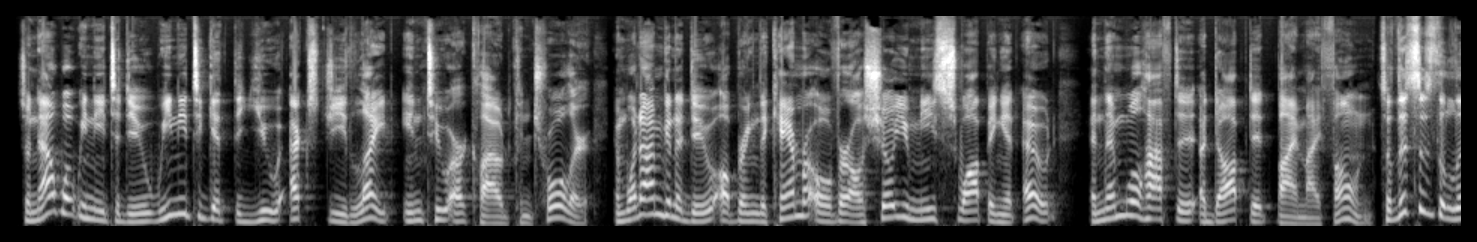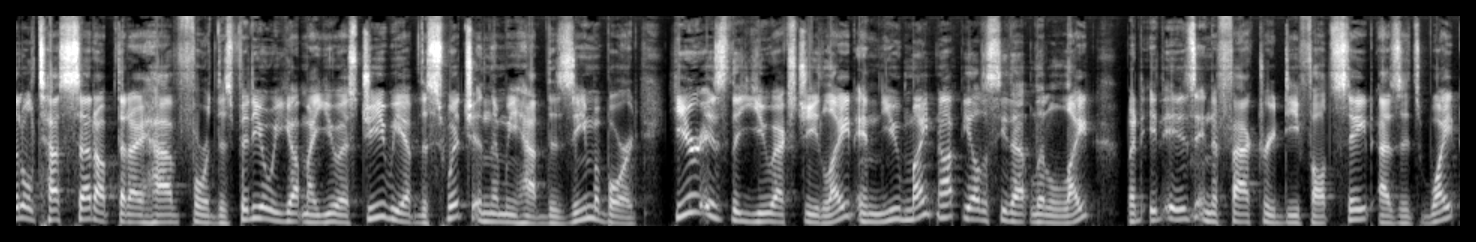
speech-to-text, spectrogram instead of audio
So now what we need to do, we need to get the UXG Lite into our cloud controller. And what I'm gonna do, I'll bring the camera over, I'll show you me swapping it out, and then we'll have to adopt it by my phone. So this is the little test setup that I have for this video. We got my USG, we have the switch, and then we have the Zima board. Here is the UXG Lite, and you might not be able to see that little light, but it is in a factory default state as it's white.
